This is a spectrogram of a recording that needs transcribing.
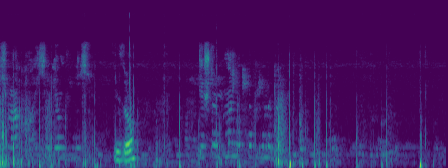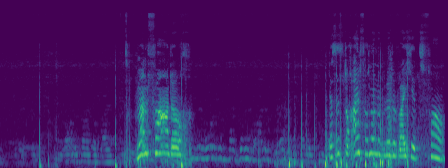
Ich mag Weichen irgendwie nicht. Wieso? Die stellen immer nur Probleme dar. Mann, fahr doch! Das ist doch einfach nur eine blöde Weiche. Jetzt fahr.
